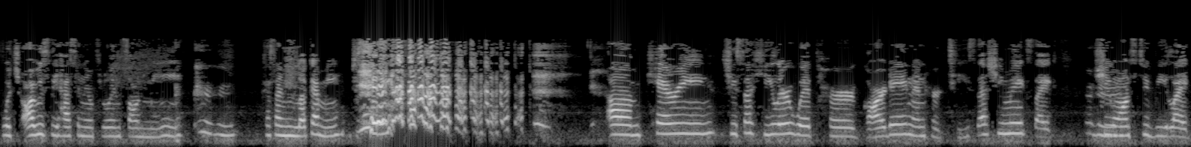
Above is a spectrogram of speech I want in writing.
which obviously has an influence on me Mm-hmm. because I mean, look at me. Just kidding. um, caring. She's a healer with her garden and her teas that she makes. Like, she Mm-hmm. wants to be like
